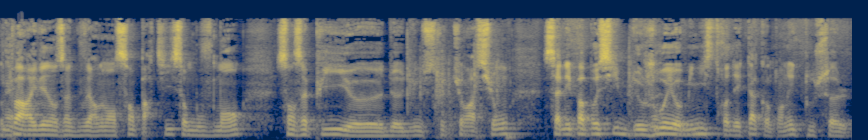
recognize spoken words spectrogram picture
On ne peut Ouais. pas arriver dans un gouvernement sans parti, sans mouvement, sans appui euh, d'une structuration. Ça n'est pas possible de jouer au ministre d'État quand on est tout seul.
